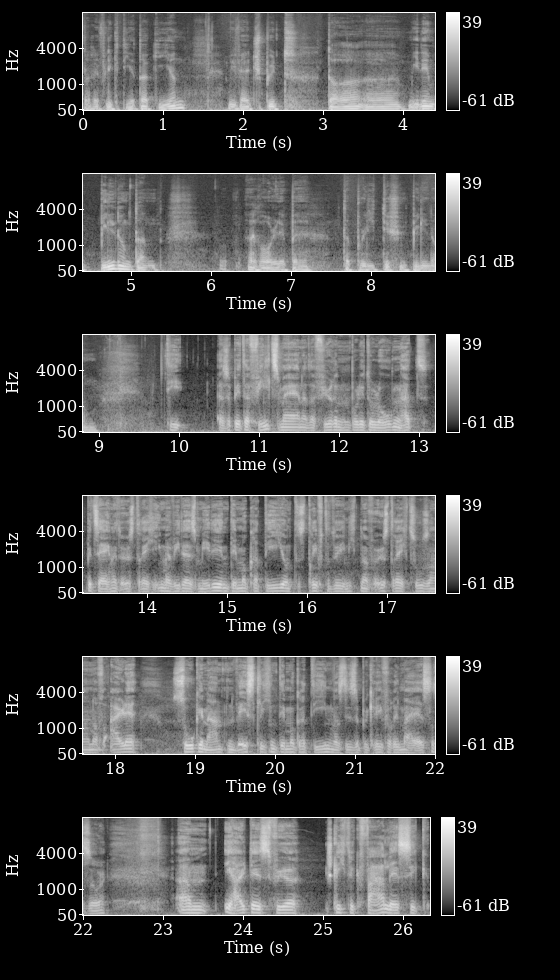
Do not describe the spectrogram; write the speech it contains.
oder reflektiert agieren. Wie weit spielt da äh, Medienbildung dann eine Rolle bei der politischen Bildung? Die, also Peter Filzmeier, einer der führenden Politologen, hat bezeichnet Österreich immer wieder als Mediendemokratie und das trifft natürlich nicht nur auf Österreich zu, sondern auf alle sogenannten westlichen Demokratien, was dieser Begriff auch immer heißen soll. Ähm, ich halte es für schlichtweg fahrlässig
